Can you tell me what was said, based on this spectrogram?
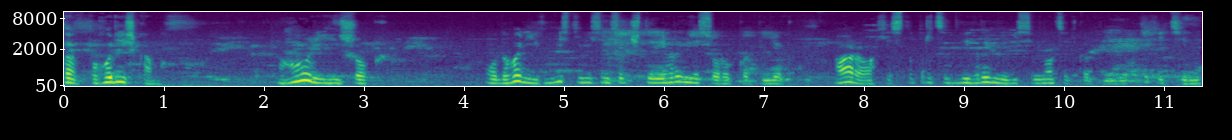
Так, по горішкам. Горішок. От горіх 284 гривні 40 копійок. Арахіс 132 гривні 18 копійок. Такі ціни.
